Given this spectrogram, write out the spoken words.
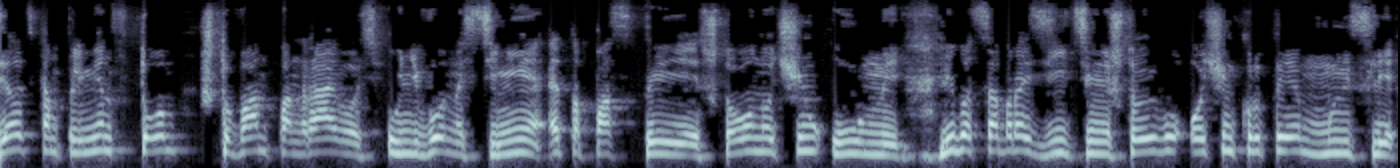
сделать комплимент в том, что вам понравилось у него на стене, это посты, что он очень умный, либо сообразительный, что у него очень крутые мысли,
